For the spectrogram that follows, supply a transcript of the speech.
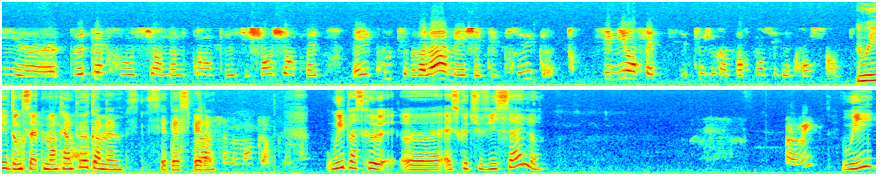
Et puis euh, peut-être aussi en même temps on peut s'échanger en fait. Mais écoute, voilà, mais j'ai tel truc. C'est mieux en fait, c'est toujours important c'est d'être ensemble. oui, donc ça te manque un peu quand même, cet aspect-là. Ouais, ça me manque un peu. Oui, parce que euh, est-ce que tu vis seule? Ah oui Oui,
